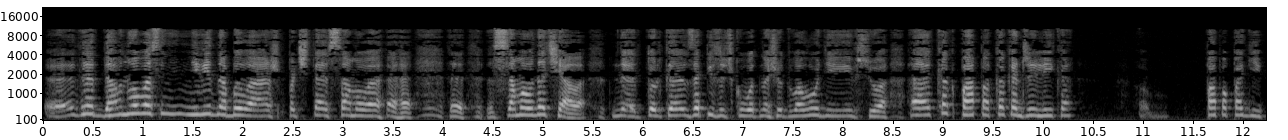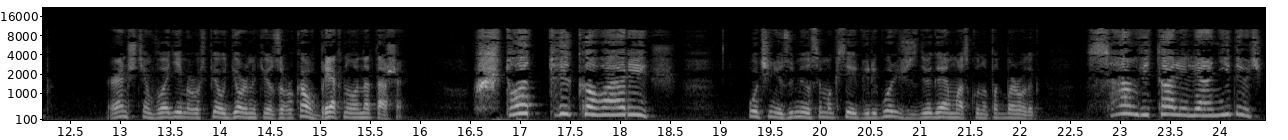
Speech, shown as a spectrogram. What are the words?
Э, да, давно вас не видно было, аж почитай с самого, э, с самого начала. Э, только записочку вот насчет Володи и все. А как папа, как Анжелика? Папа погиб. Раньше, чем Владимир успел дернуть ее за рукав, брякнула Наташа. Что ты говоришь? Очень изумился Максей Григорьевич, сдвигая маску на подбородок. Сам Виталий Леонидович?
